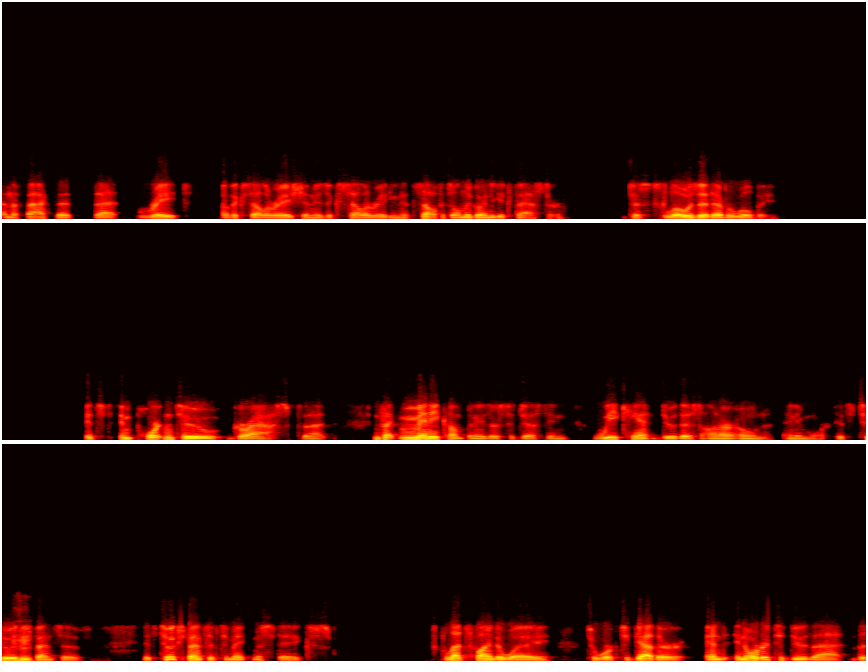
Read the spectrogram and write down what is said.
and the fact that that rate of acceleration is accelerating itself, it's only going to get faster, just as slow as it ever will be. It's important to grasp that. In fact, many companies are suggesting we can't do this on our own anymore. It's too mm-hmm. expensive it's too expensive to make mistakes. Let's find a way to work together. And in order to do that, the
